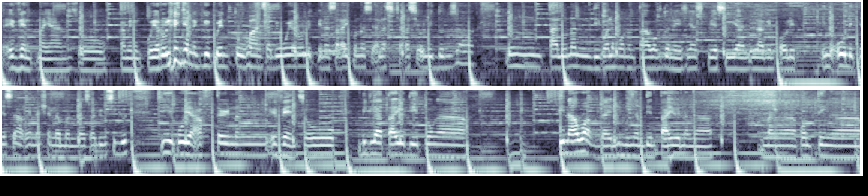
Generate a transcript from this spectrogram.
sa event na yan. So, kami ng Kuya Ruli dyan nagkikwentuhan. Sabi ko, Kuya Ruli, pinasakay ko na si Alas tsaka si Oli dun sa yung talunan. Hindi ko alam kung anong tawag dun eh. Yan si Kuya Sian, laging pa ulit, inuulit niya sa akin na siya naman daw. Sabi ko, sige, sige Kuya, after ng event. So, bigla tayo dito nga tinawag dahil hiningan din tayo ng ah, ng ah, konting ah,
